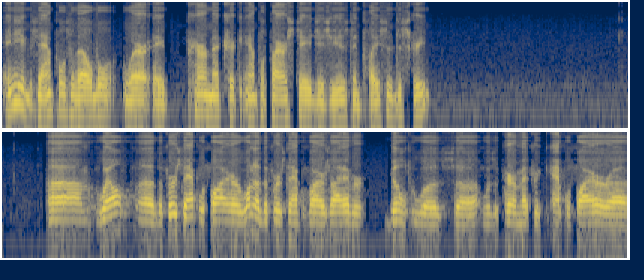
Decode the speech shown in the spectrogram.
Any examples available where a parametric amplifier stage is used in place of discrete? Um, well, uh, the first amplifier, one of the first amplifiers I ever built was uh, was a parametric amplifier. Uh,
